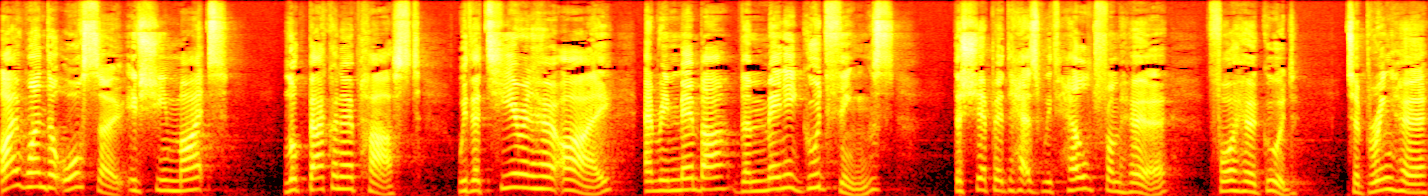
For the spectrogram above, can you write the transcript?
I wonder also if she might look back on her past with a tear in her eye and remember the many good things the shepherd has withheld from her for her good, to bring her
